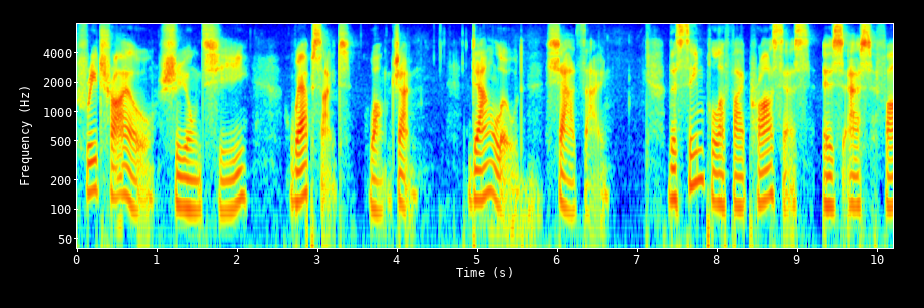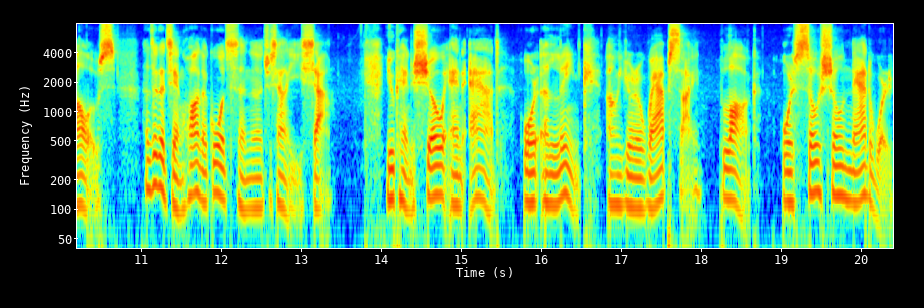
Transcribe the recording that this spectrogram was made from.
Free Trial 试用期，Website 网站，Download 下载。The simplified process is as follows。那这个简化的过程呢，就像以下：You can show an ad or a link on your website, blog. or social network，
